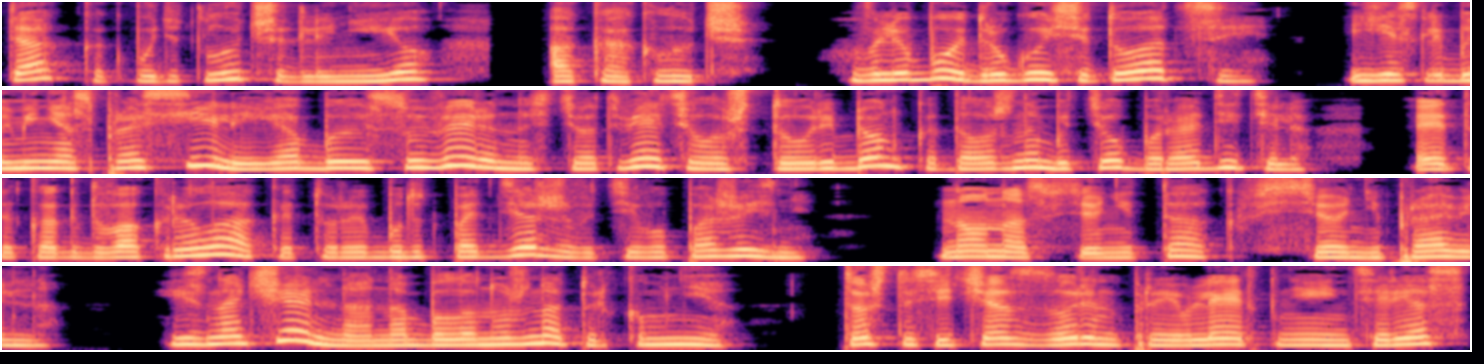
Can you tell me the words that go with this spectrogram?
так, как будет лучше для нее, а как лучше. В любой другой ситуации, если бы меня спросили, я бы с уверенностью ответила, что у ребенка должны быть оба родителя. Это как два крыла, которые будут поддерживать его по жизни. Но у нас все не так, все неправильно. Изначально она была нужна только мне. То, что сейчас Зорин проявляет к ней интерес,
